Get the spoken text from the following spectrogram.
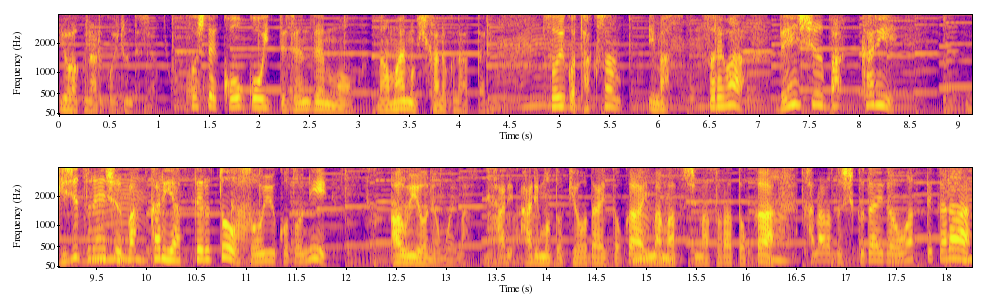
弱くなる子いるんですよ。そして高校行って全然もう名前も聞かなくなったり、そういう子たくさんいます。それは練習ばっかり技術練習ばっかりやってると、そういうことに合うように思います。張本兄弟とか、今松島空とか、必ず宿題が終わってから、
